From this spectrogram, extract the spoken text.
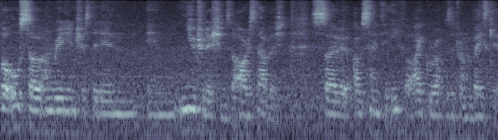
But also, I'm really interested in, in new traditions that are established. So I was saying to Aoife, I grew up as a drum and bass kid.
